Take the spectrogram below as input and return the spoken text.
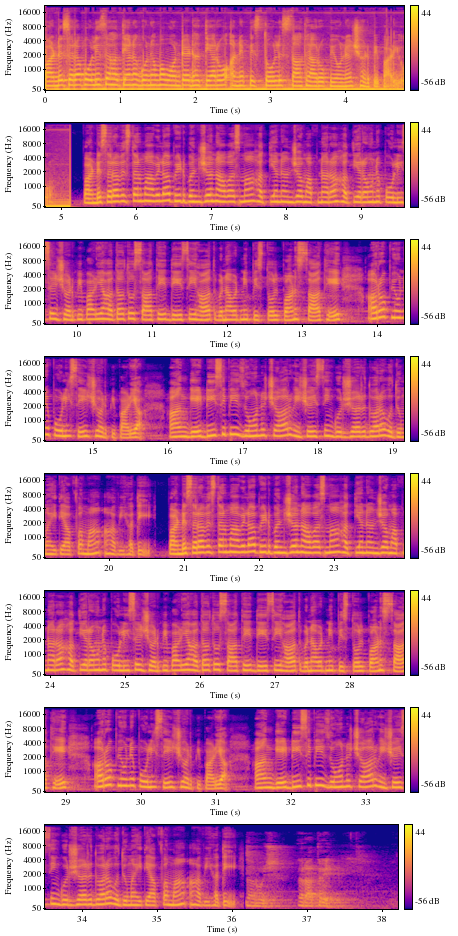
પાંડેસરા પોલીસે હત્યાના ગુનામાં વોન્ટેડ હત્યારો અને પિસ્તોલ સાથે આરોપીઓને ઝડપી પાડ્યો. પાંડેસરા વિસ્તારમાં આવેલા ભીડભંજન આવાસમાં હત્યાને અંજામ આપનારા હત્યારાઓને પોલીસે ઝડપી પાડ્યા હતા તો સાથે દેશી હાથ બનાવટની પિસ્તોલ પણ સાથે આરોપીઓને પોલીસે ઝડપી પાડ્યા. આ અંગે ડીસીપી ઝોન ચાર વિજયસિંહ ગુર્જર દ્વારા વધુ માહિતી આપવામાં આવી હતી. પાંડેસરા વિસ્તારમાં આવેલા ભીડભંજન આવાસમાં હત્યાને અંજામ આપનારા હત્યારાઓને પોલીસે ઝડપી પાડ્યા હતા તો સાથે દેશી હાથ બનાવટની પિસ્તોલ પણ સાથે આરોપીઓને પોલીસે ઝડપી પાડ્યા. આ અંગે ડીસીપી ઝોન ચાર વિજયસિંહ ગુર્જર દ્વારા વધુ માહિતી આપવામાં આવી હતી. રાત્રે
